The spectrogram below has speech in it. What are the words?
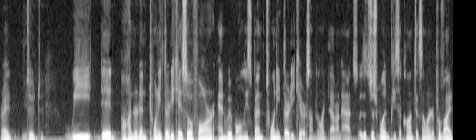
right? To, to- we did 120 30k so far and we've only spent 20 30k or something like that on ads. So it's just one piece of context i wanted to provide.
